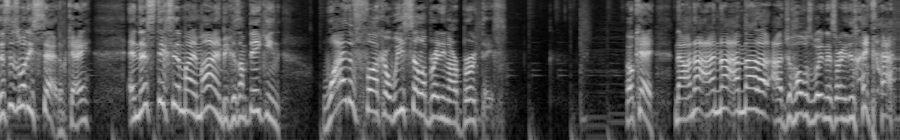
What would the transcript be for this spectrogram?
This is what he said, okay? And this sticks in my mind because I'm thinking, why the fuck are we celebrating our birthdays? Okay, now I'm not I'm not I'm not a, a, Jehovah's Witness or anything like that.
